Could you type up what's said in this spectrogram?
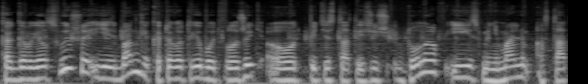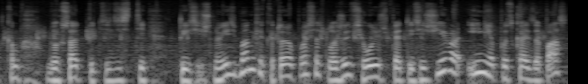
Как говорилось выше, есть банки, которые требуют вложить от 500 тысяч долларов и с минимальным остатком 250 тысяч. Но есть банки, которые просят вложить всего лишь 5000 евро и не опускать запас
